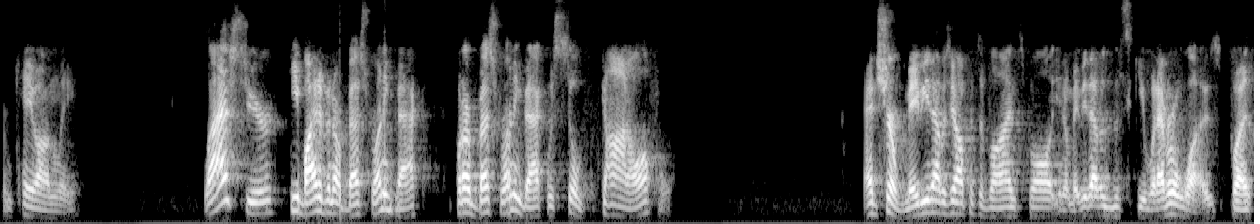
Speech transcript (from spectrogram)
from Keyvone Lee. Last year, he might have been our best running back, but our best running back was still god awful. And sure, maybe that was the offensive line's fault. You know, maybe that was the ski, whatever it was. But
